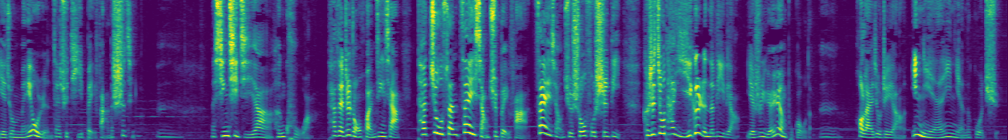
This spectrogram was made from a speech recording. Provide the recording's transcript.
也就没有人再去提北伐的事情了。嗯，那辛弃疾呀，很苦啊。他在这种环境下，他就算再想去北伐，再想去收复失地，可是就他一个人的力量也是远远不够的。嗯，后来就这样一年一年的过去，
